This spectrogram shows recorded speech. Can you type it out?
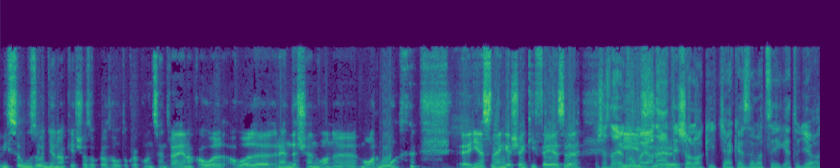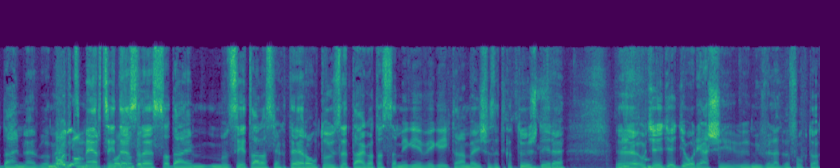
visszaúzódjanak, és azokra az autókra koncentráljanak, ahol, ahol rendesen van margó, ilyen szlengesen kifejezve. És ez nagyon komolyan és, át is alakítják ezzel a céget, ugye? A Daimlerből nagyon, Mercedes nagyon, lesz, a Daim, szétválasztják a teherautó üzletágat, azt hiszem még évvégéig talán be is vezetik a tőzsdére, úgyhogy egy, egy óriási műveletbe fogtak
